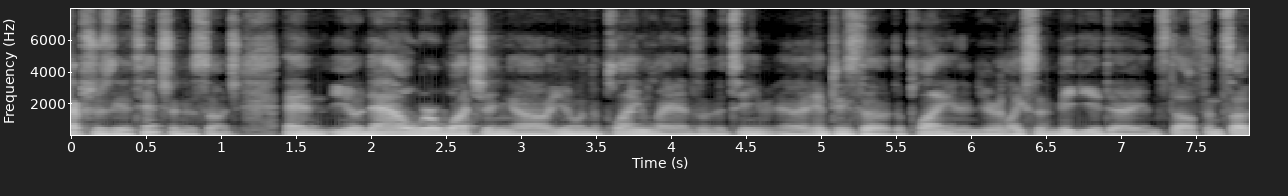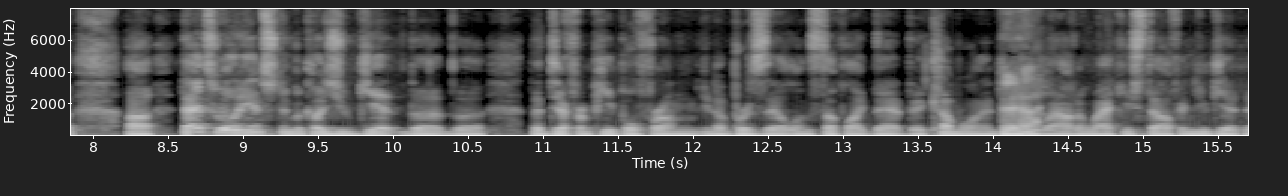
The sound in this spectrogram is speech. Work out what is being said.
captures the attention as such. And you know, now we're watching, uh, you know, when the plane lands and the team uh, empties the, the plane, and you're like said, media day and stuff. And so uh, that's really interesting because you get the, the the different people from you know Brazil and stuff like that that come on and do Yeah. wild and wacky stuff, and you get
